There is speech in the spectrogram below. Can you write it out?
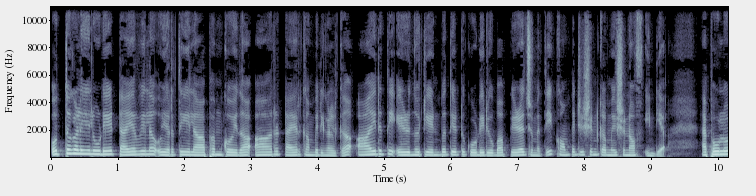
ഒത്തുകളിയിലൂടെ ടയർ വില ഉയർത്തി ലാഭം കൊയ്ത ആറ് ടയർ കമ്പനികൾക്ക് ആയിരത്തി എഴുന്നൂറ്റി എൺപത്തിയെട്ട് കോടി രൂപ പിഴ ചുമത്തി Competition Commission of India. Apollo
